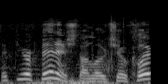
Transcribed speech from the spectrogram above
If you're finished, unload show clear.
